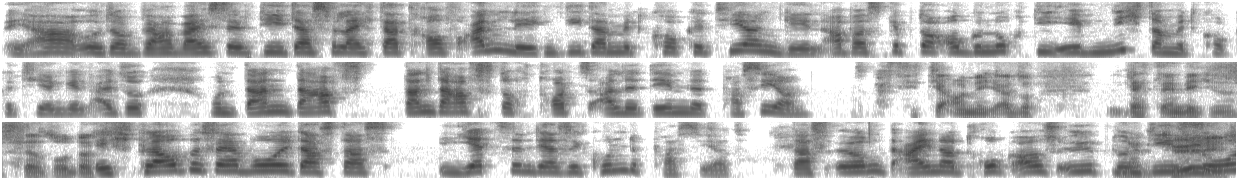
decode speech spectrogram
ja, oder wer weißt du, die das vielleicht darauf anlegen, die damit kokettieren gehen. Aber es gibt doch auch genug, die eben nicht damit kokettieren gehen. Also, und dann darf es dann darf's doch trotz alledem nicht passieren. Das passiert ja auch nicht. Also letztendlich ist es ja so, dass Ich glaube sehr wohl, dass das jetzt in der Sekunde passiert. Dass irgendeiner Druck ausübt und die Natürlich, so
